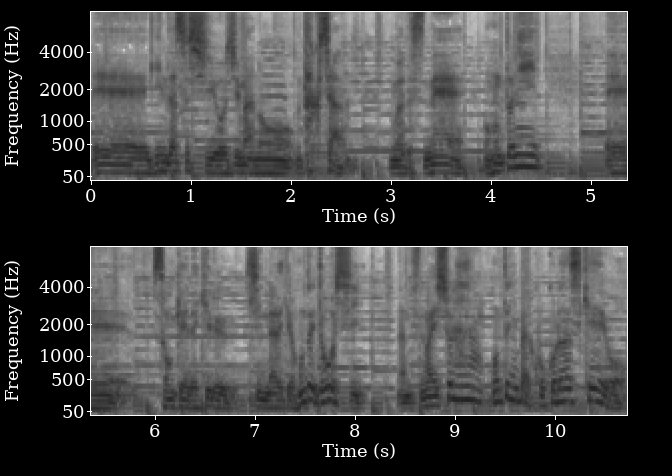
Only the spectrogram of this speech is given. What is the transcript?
えー、銀座寿司小島のたくちゃんはですね、本当に、えー、尊敬できる、信頼できる、本当に同志なんですね。まあ一緒にはい本当にやっぱり志経営を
